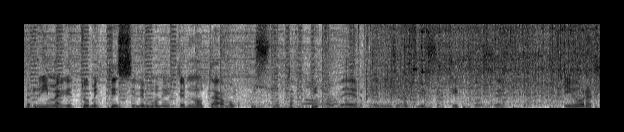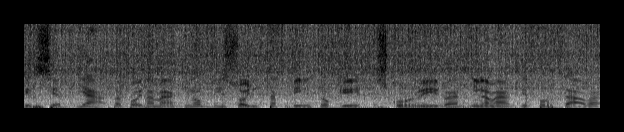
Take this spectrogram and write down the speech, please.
prima che tu mettessi le monete, notavo questo tappeto verde e mi sono chiesto che cos'è. e ora che si è avviata poi la macchina ho visto il tappeto che scorreva in avanti e portava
